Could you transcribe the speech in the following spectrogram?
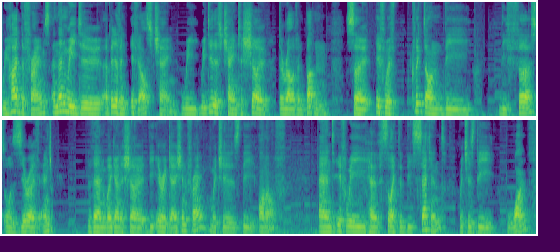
we hide the frames, and then we do a bit of an if-else chain. We, we do this chain to show the relevant button. So if we've clicked on the, the first or zeroth entry, then we're going to show the irrigation frame, which is the on-off. And if we have selected the second, which is the oneth,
